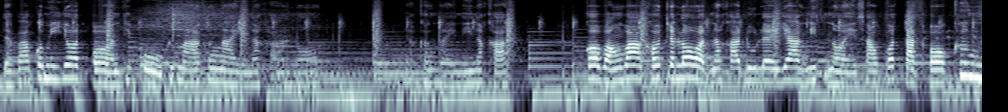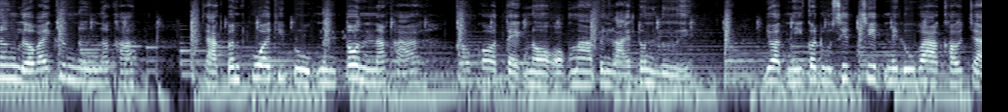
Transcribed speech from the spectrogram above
แต่ว่าก็มียอดอ่อนที่โผล่ขึ้นมาข้างในนะคะเนาะข้างในนี้นะคะ ก็หวังว่าเขาจะรอดนะคะ ดูแลยากนิดหน่อยสาวก็ตัดออกครึ่งหนึงเหลือไว้ครึ่งหนึงนะคะ จากต้นกล้วยที่ปลูกหนึ่งต้นนะคะเขาก็แตกหน่อออกมาเป็นหลายต้นเลย ยอดนี้ก็ดูซิดๆไม่รู้ว่าเขาจะ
